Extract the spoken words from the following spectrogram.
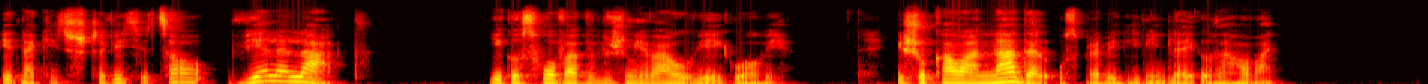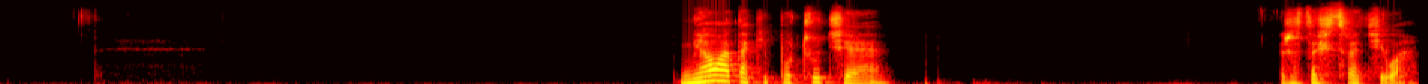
jednak jeszcze wiecie co? Wiele lat jego słowa wybrzmiewały w jej głowie i szukała nadal usprawiedliwień dla jego zachowań. Miała takie poczucie, że coś straciła.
